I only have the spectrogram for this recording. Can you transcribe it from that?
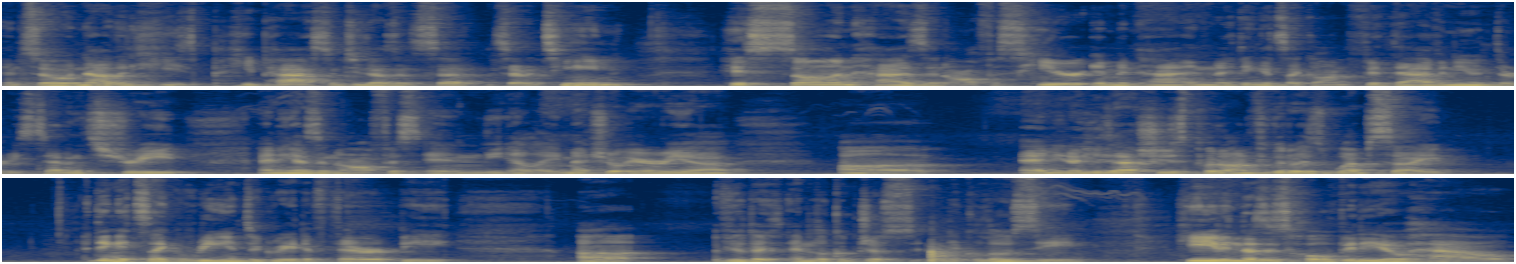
And so now that he's he passed in 2017, his son has an office here in Manhattan. I think it's like on Fifth Avenue and 37th Street, and he has an office in the LA metro area. Uh, and you know, he's actually just put on. If you go to his website, I think it's like reintegrative therapy. Uh, if you like, and look up just Nicolosi, he even does this whole video how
